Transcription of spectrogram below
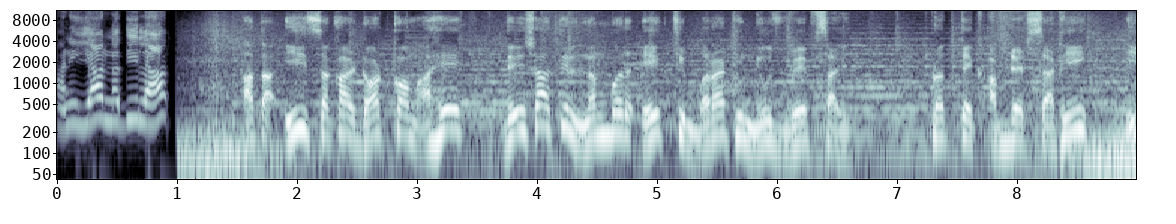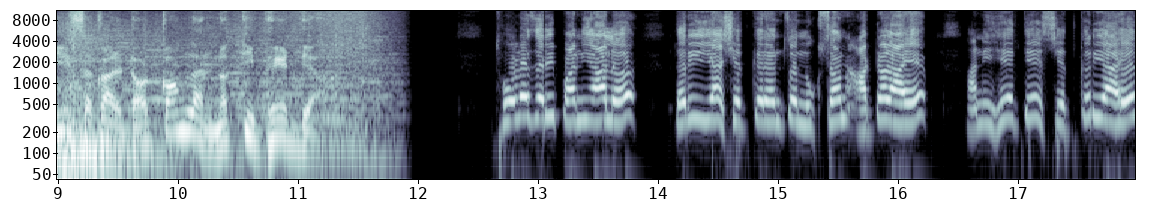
आणि या नदीला आता ई सकाळ डॉट कॉम आहे देशातील नंबर एक ची मराठी न्यूज वेबसाईट प्रत्येक अपडेटसाठी ई सकाळ डॉट कॉम ला नक्की भेट द्या. थोडं जरी पाणी आलं तरी या शेतकऱ्यांचं नुकसान अटळ आहे आणि हे ते शेतकरी आहेत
